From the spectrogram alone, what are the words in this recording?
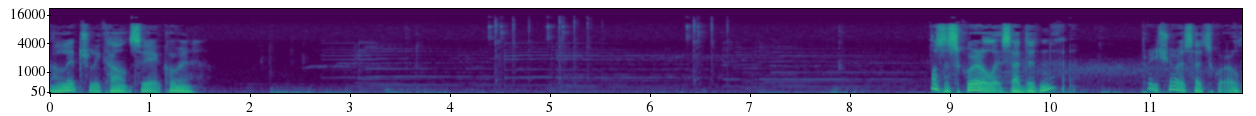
I literally can't see it coming. That Was a squirrel it said, didn't it? Pretty sure it said squirrel.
